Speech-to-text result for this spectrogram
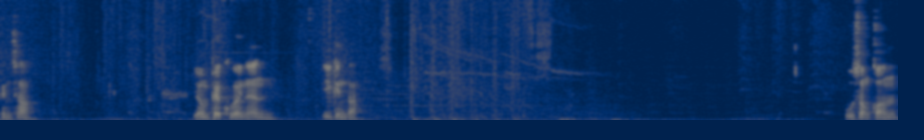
괜찮아. 연패 코인은 이긴다. 우선권.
